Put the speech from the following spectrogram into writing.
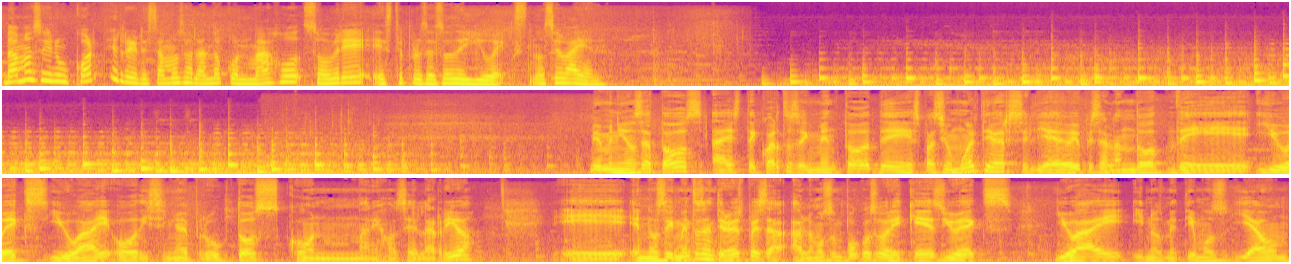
Vamos a ir un corte y regresamos hablando con Majo sobre este proceso de UX. No se vayan. Bienvenidos a todos a este cuarto segmento de Espacio Multiverse. El día de hoy pues hablando de UX, UI o diseño de productos con María José de la Riva. Eh, en los segmentos anteriores pues hablamos un poco sobre qué es UX, UI y nos metimos ya un,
